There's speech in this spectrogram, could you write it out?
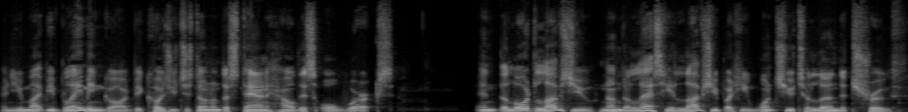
And you might be blaming God because you just don't understand how this all works. And the Lord loves you nonetheless. He loves you, but He wants you to learn the truth.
